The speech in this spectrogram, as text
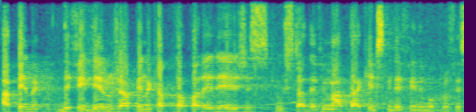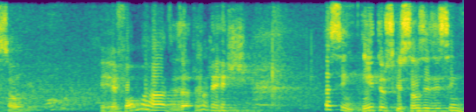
a pena, defenderam já a pena capital para hereges, que o Estado deve matar aqueles que defendem uma profissão. Reformados, exatamente. Assim, entre os cristãos existem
